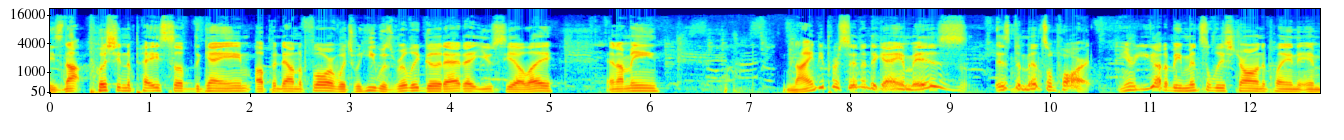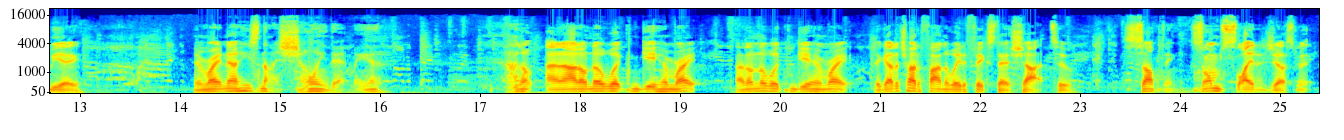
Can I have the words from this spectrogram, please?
He's not pushing the pace of the game up and down the floor, which he was really good at at UCLA. And I mean, ninety percent of the game is is the mental part. You know, you got to be mentally strong to play in the NBA. And right now, he's not showing that, man. I don't, I don't know what can get him right. I don't know what can get him right. They got to try to find a way to fix that shot too. Something, some slight adjustment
